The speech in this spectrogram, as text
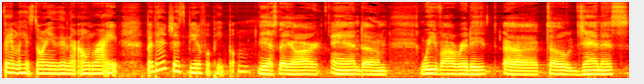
family historians in their own right, but they're just beautiful people. Yes, they are. And um, we've already uh, told Janice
